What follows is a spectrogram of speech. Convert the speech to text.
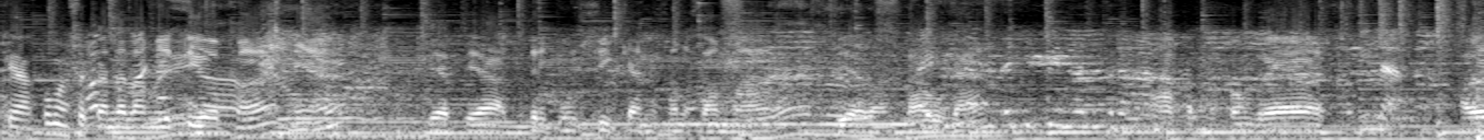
Oke, aku masukkan dalam YouTube kan, ya. Biar dia diskusikan sama-sama, biar orang tahu kan. Apa kongres? Bila? Awal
